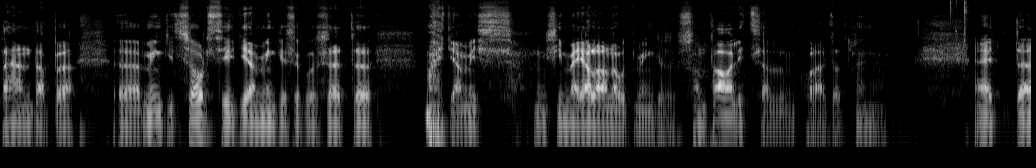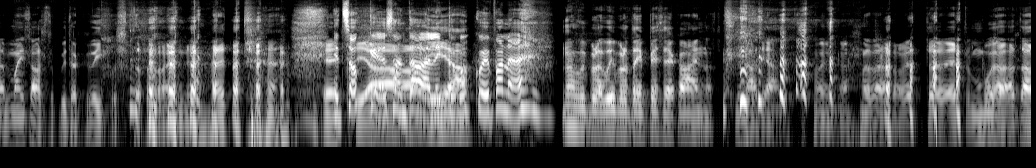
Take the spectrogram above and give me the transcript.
tähendab äh, mingid sortsid ja mingisugused äh, ma ei tea, mis, mis imejalanõud, mingisugused sandaalid seal koledad, on ju et äh, ma ei saa seda kuidagi õigustada, on ju, et, et. et sokke ja, ja sandaale ikka kokku ei pane. noh, võib-olla, võib-olla ta ei pese ka ennast, mina tean, on ju, et, et ta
